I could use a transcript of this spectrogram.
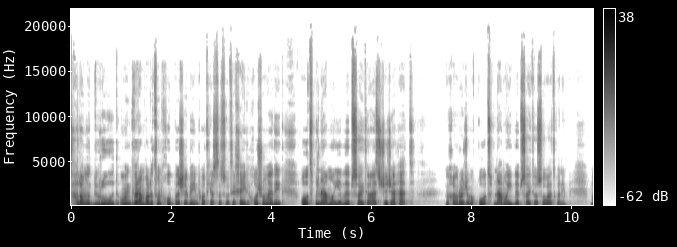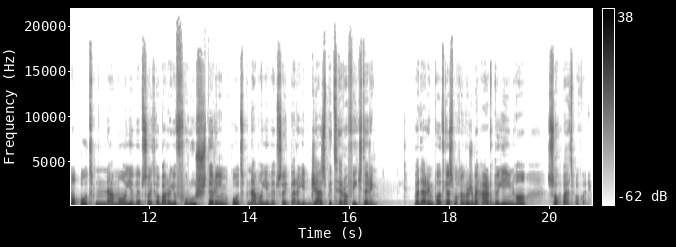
سلام و درود. امیدوارم حالتون خوب باشه. به این پادکست صوتی خیلی خوش اومدید. قطب نمای وبسایت ها از چه جهت؟ می‌خوایم راجع به قطب نمایی وبسایت ها صحبت کنیم. ما قطب نمای وبسایت ها برای فروش داریم. قطب نمای وبسایت برای جذب ترافیک داریم. و در این پادکست می‌خوایم راجع به هر دوی اینها صحبت بکنیم.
